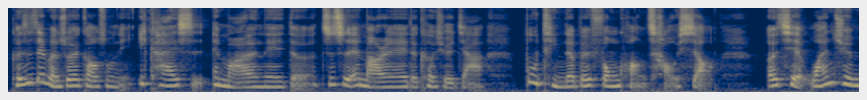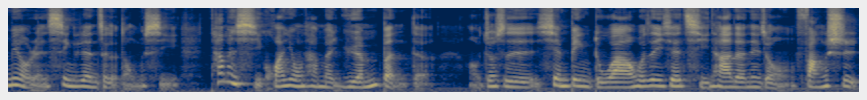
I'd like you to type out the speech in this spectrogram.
可是这本书会告诉你，一开始 mRNA 的支持 mRNA 的科学家不停的被疯狂嘲笑，而且完全没有人信任这个东西。他们喜欢用他们原本的哦。就是腺病毒啊，或者一些其他的那种方式，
